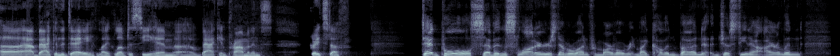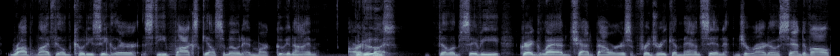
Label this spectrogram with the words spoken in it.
uh, out back in the day. Like, love to see him uh, back in prominence. Great stuff. Deadpool, Seven Slaughters, number one from Marvel, written by Cullen Bunn, Justina Ireland, Rob Liefeld, Cody Ziglar, Steve Foxe, Gail Simone, and Marc Guggenheim. The Art by Goose. Philip Sevy, Greg Ladd, Chad Bowers, Frederica Manson, Gerardo Sandoval,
